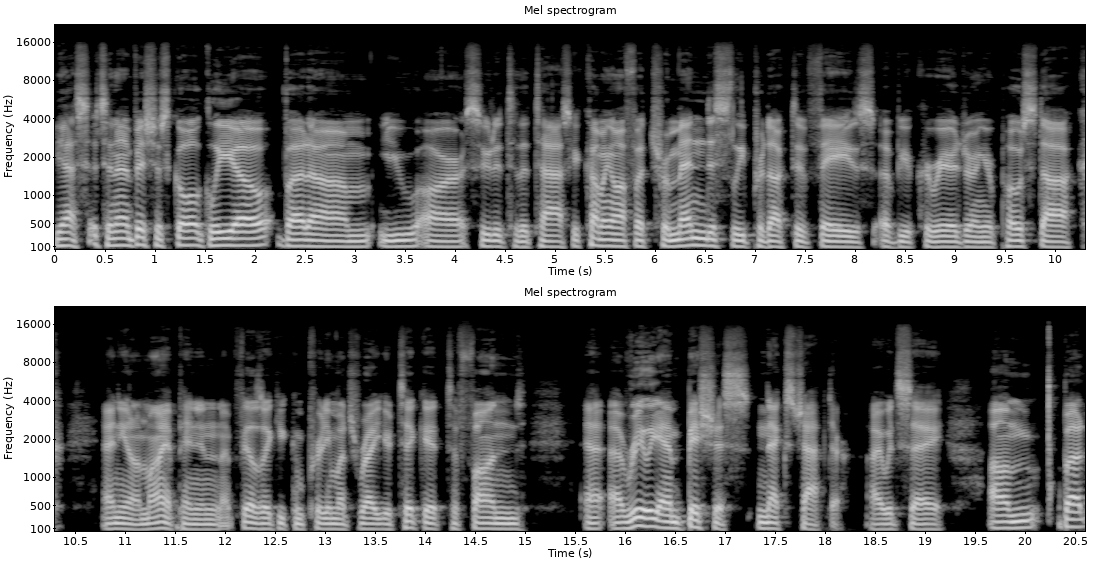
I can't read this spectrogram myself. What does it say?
Yes, it's an ambitious goal, Glio, but um, you are suited to the task. You're coming off a tremendously productive phase of your career during your postdoc. And, you know, in my opinion, it feels like you can pretty much write your ticket to fund a, a really ambitious next chapter, I would say. Um, but,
